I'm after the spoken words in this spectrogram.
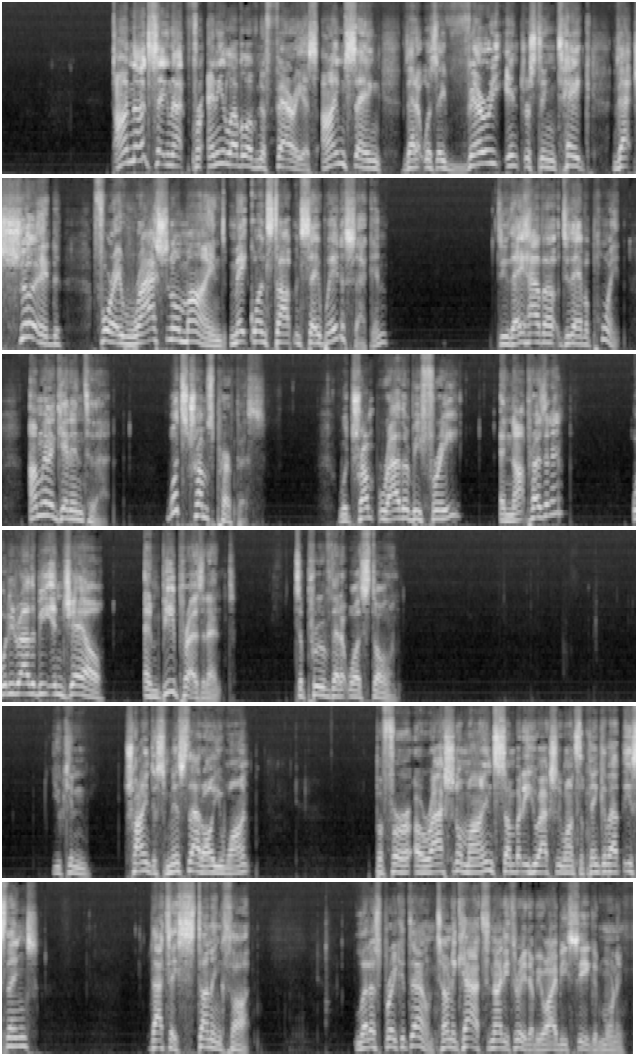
I'm not saying that for any level of nefarious. I'm saying that it was a very interesting take that should, for a rational mind, make one stop and say, wait a second. Do they have a do they have a point? I'm going to get into that. What's Trump's purpose? Would Trump rather be free and not president? Would he rather be in jail and be president to prove that it was stolen? You can try and dismiss that all you want. But for a rational mind, somebody who actually wants to think about these things, that's a stunning thought. Let us break it down. Tony Katz, 93 WIBC. Good morning.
